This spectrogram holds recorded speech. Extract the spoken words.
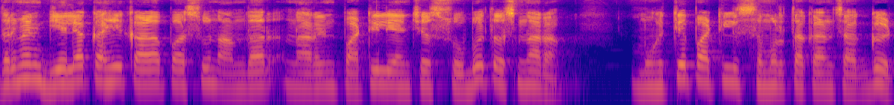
दरम्यान गेल्या काही काळापासून आमदार नारायण पाटील यांच्यासोबत असणारा मोहिते पाटील समर्थकांचा गट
